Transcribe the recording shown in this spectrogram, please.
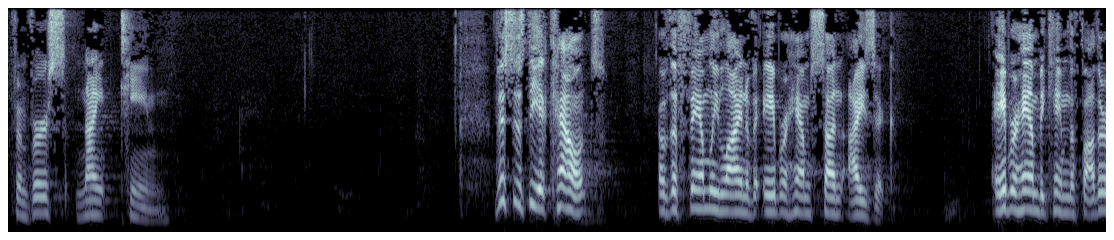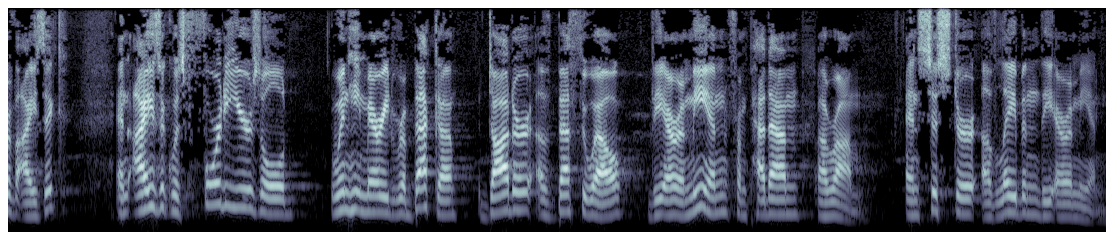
from verse 19. This is the account of the family line of Abraham's son Isaac. Abraham became the father of Isaac, and Isaac was 40 years old when he married Rebekah, daughter of Bethuel the Aramean from Paddan Aram, and sister of Laban the Aramean.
